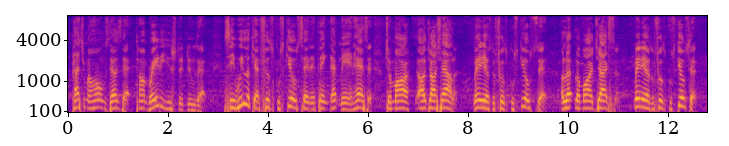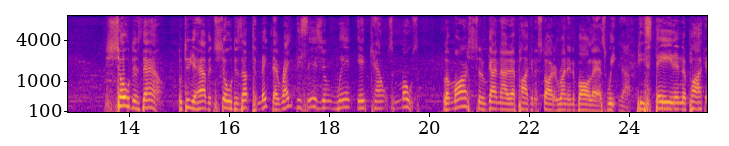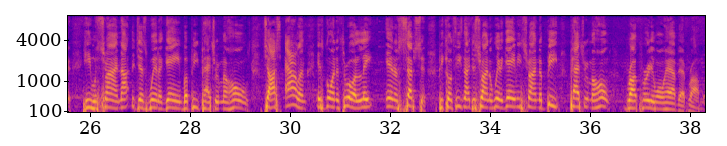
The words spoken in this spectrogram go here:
Patrick Mahomes does that. Tom Brady used to do that. See, we look at physical skill set and think that man has it. Jamar, uh, Josh Allen, man, he has the physical skill set. Lamar Jackson, man, he has the physical skill set. Shoulders down, but do you have it shoulders up to make that right decision when it counts most? Lamar should have gotten out of that pocket and started running the ball last week. Yeah. He stayed in the pocket. He was trying not to just win a game, but beat Patrick Mahomes. Josh Allen is going to throw a late interception because he's not just trying to win a game, he's trying to beat Patrick Mahomes. Brock Purdy won't have that problem.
